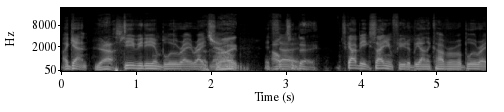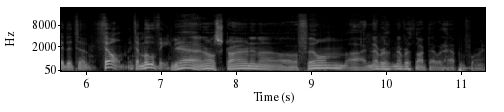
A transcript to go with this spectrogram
Again, Yes, DVD and Blu-ray right that's now. right. It's, Out uh, today. It's got to be exciting for you to be on the cover of a Blu-ray that's a film. It's a movie. Yeah, no, starring in a, a film. I never, never thought that would happen for me.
